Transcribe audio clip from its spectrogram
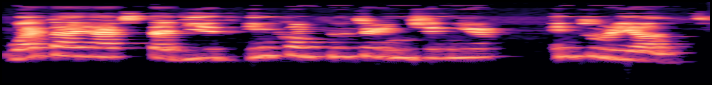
what I have studied in computer engineer into reality.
